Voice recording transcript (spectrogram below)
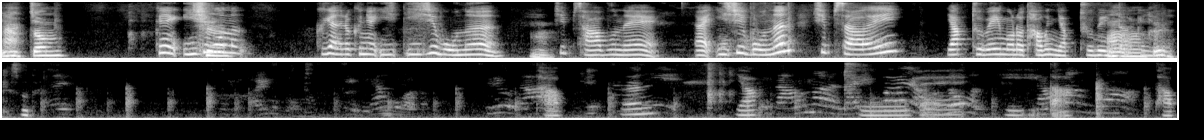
아. 1점, 그냥 25는 그게 아니라 그냥 이, 25는 음, 14분의 아 25는 14의 약 2배이므로 답은 약 2배이다. 응, 응, 그래, 이렇게 써도 돼. 답은 약 2배이다. 답.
